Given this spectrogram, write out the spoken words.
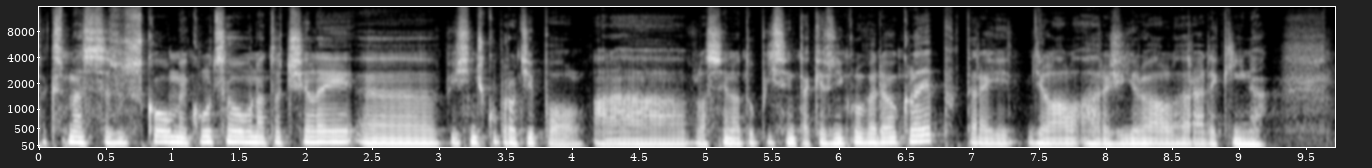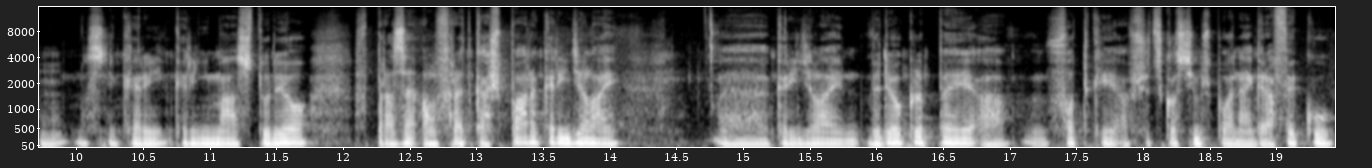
tak jsme se Zuzkou Mikulcovou natočili e, písničku Protipol. A na, vlastně na tu píseň taky vznikl videoklip, který dělal a režíroval Radek Kína. Mm. Vlastně, který, který má studio v Praze Alfred Kašpar, který dělají eh, který dělají videoklipy a fotky a všecko s tím spojené, grafiku.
